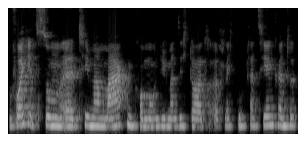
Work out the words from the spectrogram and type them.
Bevor ich jetzt zum äh, Thema Marken komme und wie man sich dort äh, vielleicht gut platzieren könnte,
